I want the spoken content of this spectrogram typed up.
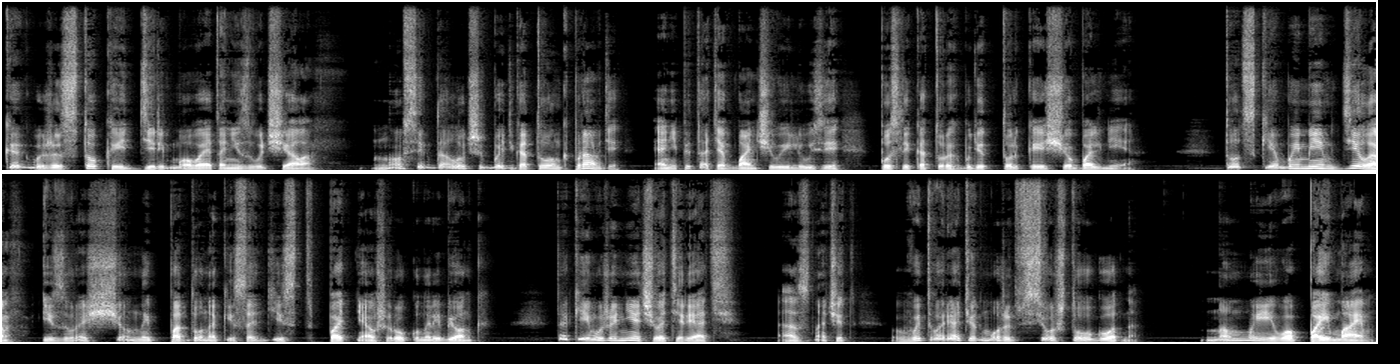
Как бы жестоко и дерьмово это ни звучало. Но всегда лучше быть готовым к правде, а не питать обманчивые иллюзии, после которых будет только еще больнее. Тот, с кем мы имеем дело, извращенный подонок и садист, поднявший руку на ребенка. Таким уже нечего терять. А значит, вытворять он может все, что угодно. Но мы его поймаем.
